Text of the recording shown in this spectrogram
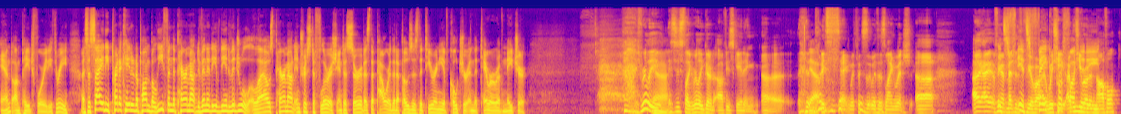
And on page 483, a society predicated upon belief in the paramount divinity of the individual allows paramount interests to flourish and to serve as the power that opposes the tyranny of culture and the terror of nature. He's really, yeah. it's just like really good at obfuscating uh, yeah. what he's saying with his with his language. Uh, I, I think it's, I've mentioned this before. I wish, he, I wish he wrote a novel.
